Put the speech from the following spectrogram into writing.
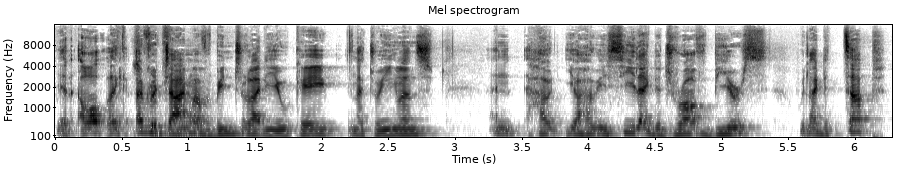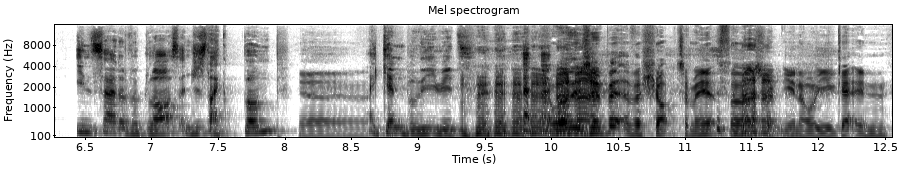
Yeah, all, like every time. I've been to like the UK, like to England, and how you how you see like the draft beers with like the tap inside of a glass and just like pump. Yeah, yeah. I can't believe it. well, it's a bit of a shock to me at first when you know you're getting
